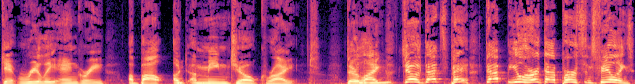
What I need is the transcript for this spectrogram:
get really angry about a, a mean joke, right? They're Mm-hmm. like, dude, that's pay- that you hurt that person's feelings.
